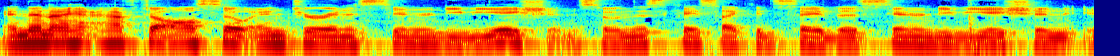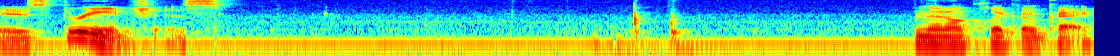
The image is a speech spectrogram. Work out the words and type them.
And then I have to also enter in a standard deviation. So in this case, I could say the standard deviation is 3 inches. And then I'll click OK.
